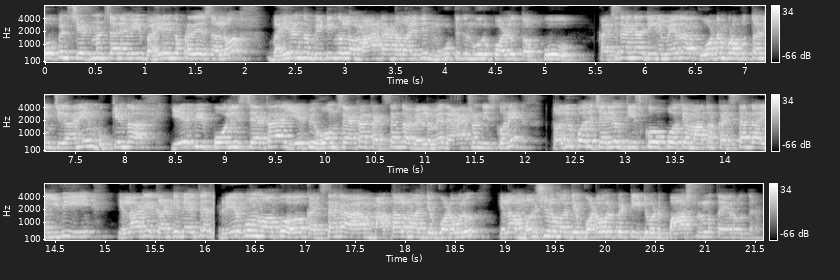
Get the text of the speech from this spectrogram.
ఓపెన్ స్టేట్మెంట్స్ అనేవి బహిరంగ ప్రదేశాల్లో బహిరంగ మీటింగుల్లో మాట్లాడడం అనేది నూటికి నూరు పాళ్ళు తప్పు. ఖచ్చితంగా దీని మీద కూటమి ప్రభుత్వం నుంచి కానీ ముఖ్యంగా ఏపీ పోలీస్ శాఖ ఏపీ హోంశాఖ ఖచ్చితంగా వీళ్ళ మీద యాక్షన్ తీసుకొని తదుపరి చర్యలు తీసుకోకపోతే మాత్రం ఖచ్చితంగా ఇవి ఇలాగే కంటిన్యూ అయితే రేపో మాపో ఖచ్చితంగా మతాల మధ్య గొడవలు ఇలా మనుషుల మధ్య గొడవలు పెట్టి ఇటువంటి పాస్టర్లు తయారవుతారు.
